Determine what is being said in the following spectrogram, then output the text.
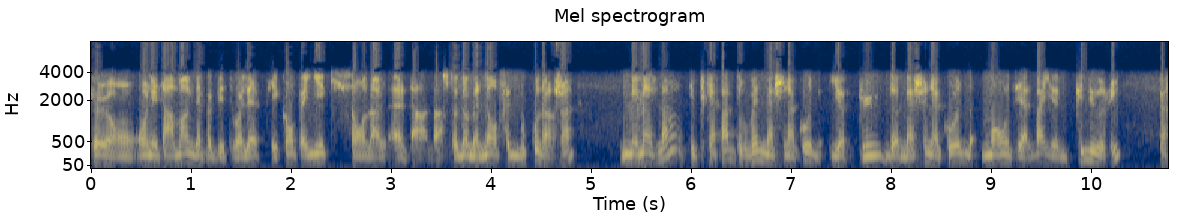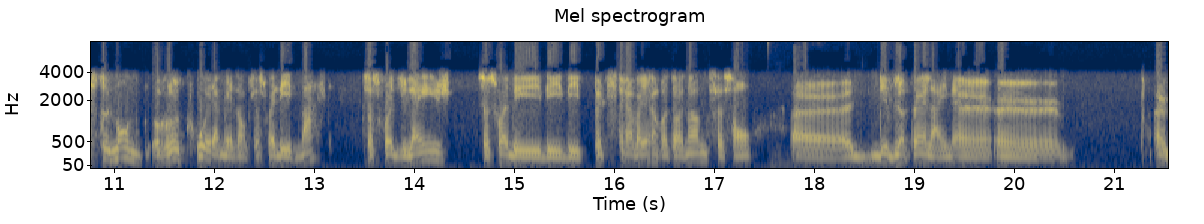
qu'on on est en manque de papier de toilette. Les compagnies qui sont dans, dans, dans ce domaine-là ont fait beaucoup d'argent. Mais maintenant, tu n'es plus capable de trouver une machine à coudre. Il n'y a plus de machine à coudre mondialement. Il y a une pénurie parce que tout le monde recoue à la maison, que ce soit des masques, que ce soit du linge, que ce soit des, des, petits travailleurs autonomes qui se sont euh, développés un, line, un, un,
